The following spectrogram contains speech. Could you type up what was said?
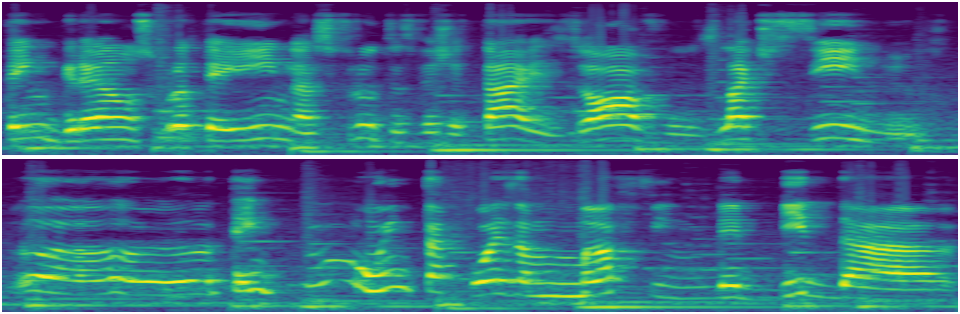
Tem grãos, proteínas, frutas, vegetais, ovos, laticínios, uh, tem muita coisa, muffin, bebida.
